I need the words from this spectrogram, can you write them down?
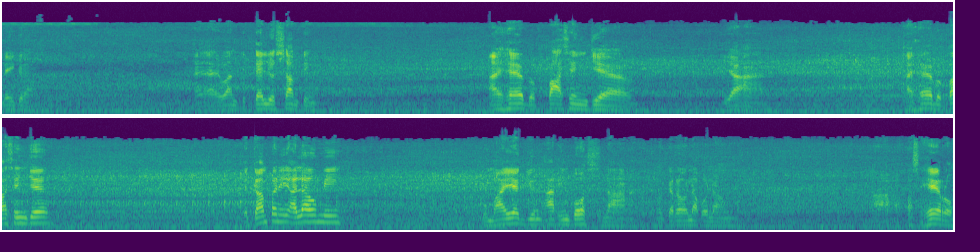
Playground. And I want to tell you something. I have a passenger. Yeah. I have a passenger. The company allow me pumayag yung aking boss na magkaroon ako ng ah, pasahero.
